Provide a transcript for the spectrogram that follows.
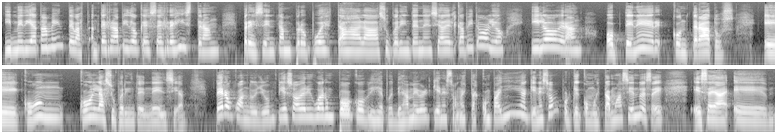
inmediatamente, bastante rápido que se registran, presentan propuestas a la superintendencia del Capitolio y logran obtener contratos eh, con, con la superintendencia. Pero cuando yo empiezo a averiguar un poco, dije, pues déjame ver quiénes son estas compañías, quiénes son, porque como estamos haciendo ese, esa... Eh,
